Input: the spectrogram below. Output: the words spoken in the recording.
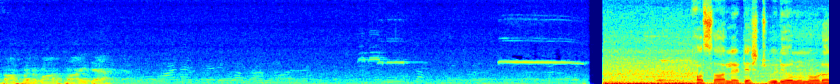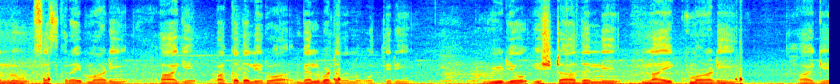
ಸ್ಥಾಪನೆ ಮಾಡ್ತಾ ಇದೆ. ಹೊಸ ಲೇಟೆಸ್ಟ್ ವಿಡಿಯೋನು ನೋಡಲು ಸಬ್ಸ್ಕ್ರೈಬ್ ಮಾಡಿ, ಹಾಗೆ ಪಕ್ಕದಲ್ಲಿರುವ ಬೆಲ್ ಬಟನನ್ನು ಒತ್ತಿರಿ. ವಿಡಿಯೋ ಇಷ್ಟ ಆದಲ್ಲಿ ಲೈಕ್ ಮಾಡಿ, ಹಾಗೆ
